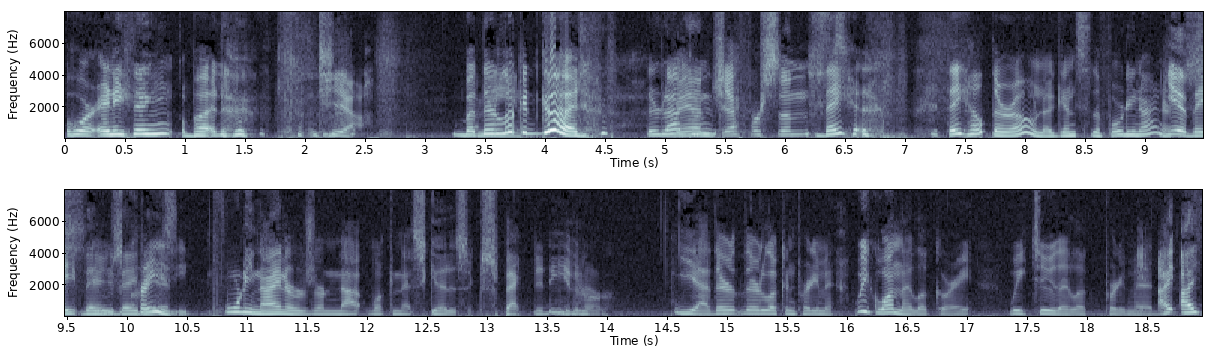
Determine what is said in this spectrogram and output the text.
or anything, but yeah, but I they're mean, looking good. they're not Van Jefferson. they they held their own against the 49ers. Yeah, they- they- they did. crazy. 49ers are not looking as good as expected Mm-hmm. either. Yeah, they're they're looking pretty. Week 1 they look great. Week 2 they look pretty mid. I, I,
